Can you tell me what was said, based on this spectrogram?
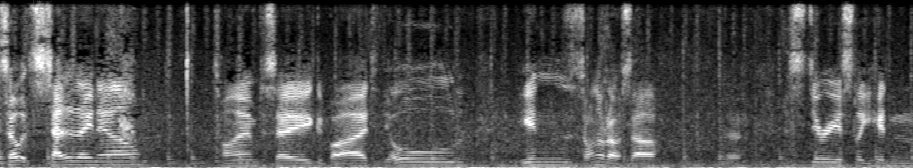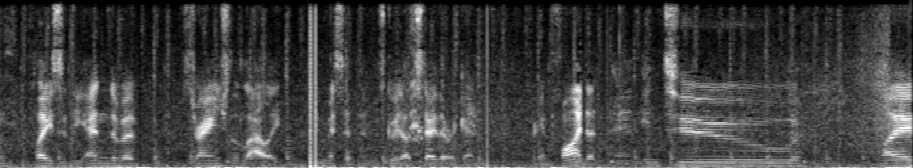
So it's Saturday now. Time to say goodbye to the old Inn Zona Rosa, the mysteriously hidden place at the end of a strange little alley. Didn't miss it. It was good. I'd stay there again if I can find it. And into my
